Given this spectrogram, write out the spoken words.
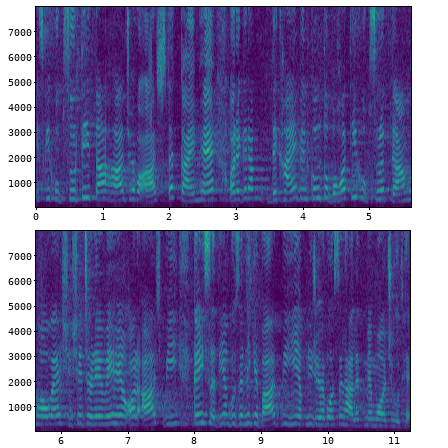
اس کی خوبصورتی تاحال جو ہے وہ آج تک قائم ہے۔ اور اگر ہم دکھائیں بالکل تو بہت ہی خوبصورت کام ہوا ہوا ہے، شیشے چڑھے ہوئے ہیں۔ اور آج بھی کئی صدیاں گزرنے کے بعد بھی یہ اپنی جو ہے وہ اصل حالت میں موجود ہے۔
